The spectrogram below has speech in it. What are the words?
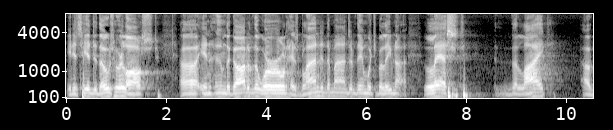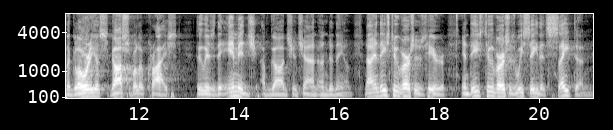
It is hid to those who are lost, uh, in whom the God of the world has blinded the minds of them which believe not, lest the light of the glorious gospel of Christ who is the image of God, should shine unto them. Now, in these two verses here, in these two verses, we see that Satan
